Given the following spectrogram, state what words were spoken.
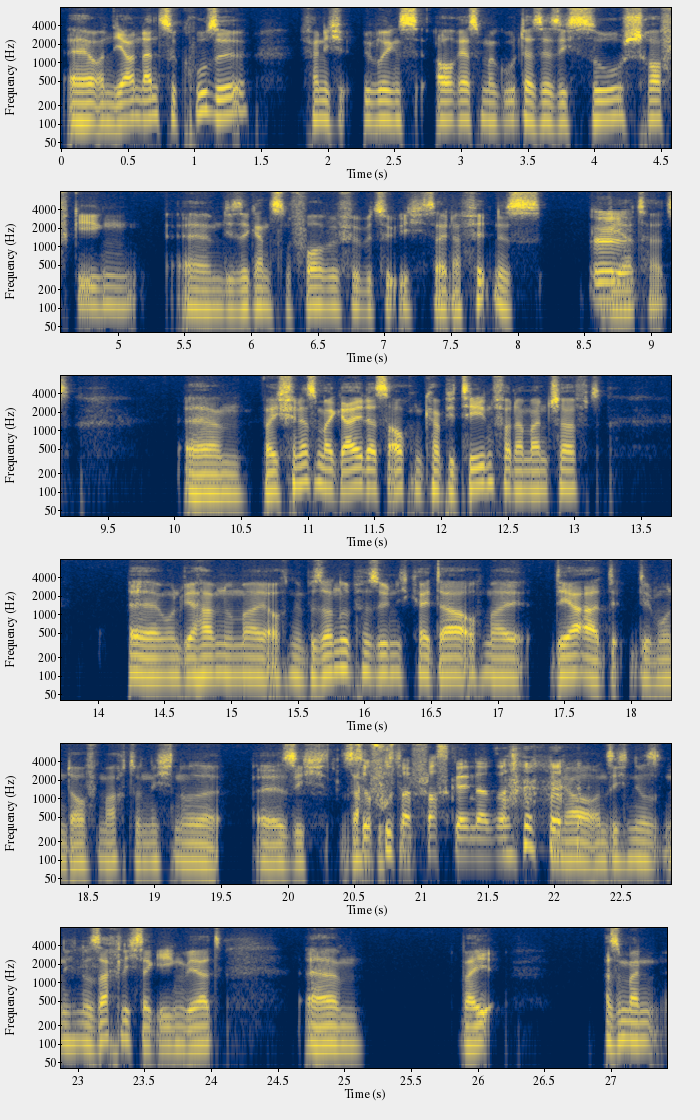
Äh, und ja, und dann zu Kruse fand ich übrigens auch erstmal gut, dass er sich so schroff gegen ähm, diese ganzen Vorwürfe bezüglich seiner Fitness mhm. gewehrt hat. Ähm, weil ich finde das mal geil, dass auch ein Kapitän von der Mannschaft äh, und wir haben nun mal auch eine besondere Persönlichkeit da, auch mal derart den Mund aufmacht und nicht nur äh, sich sachlich so Fußballfloskeln dann so. genau und sich nur nicht nur sachlich dagegen wehrt, ähm, weil also man,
